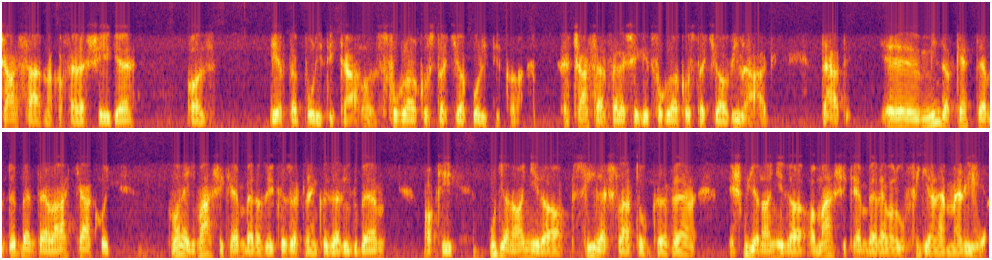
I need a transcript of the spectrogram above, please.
császárnak a felesége az érte politikához, foglalkoztatja a politika. Egy császár feleségét foglalkoztatja a világ tehát mind a ketten döbbenten látják, hogy van egy másik ember az ő közvetlen közelükben, aki ugyanannyira széles látókörrel, és ugyanannyira a másik emberre való figyelemmel él.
